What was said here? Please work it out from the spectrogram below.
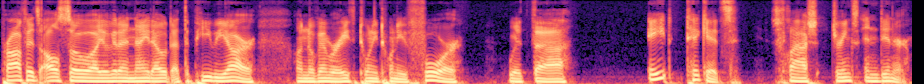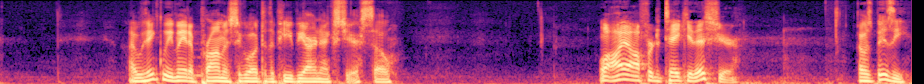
profits. Also, uh, you'll get a night out at the PBR on November 8th, 2024, with uh, eight tickets slash drinks and dinner. I think we made a promise to go out to the PBR next year, so Well, I offered to take you this year. I was busy.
